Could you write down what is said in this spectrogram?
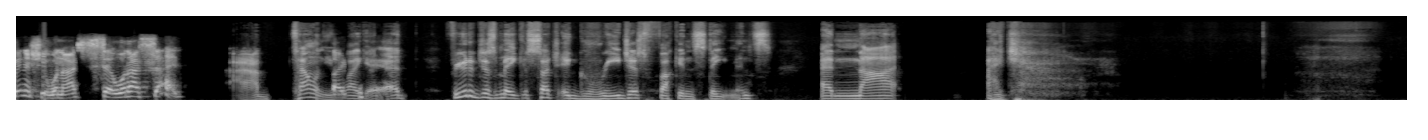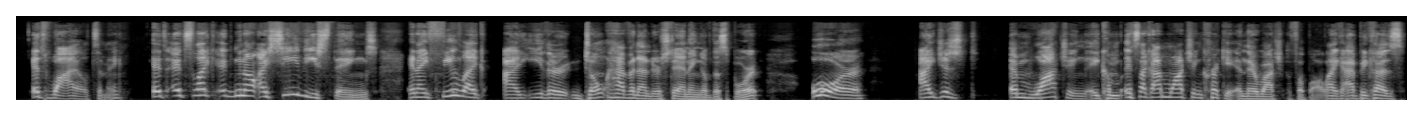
finish it when I said what I said. I'm telling you, like, like eh, for you to just make such egregious fucking statements and not I it's wild to me. It's it's like you know I see these things and I feel like I either don't have an understanding of the sport or I just am watching a com- it's like I'm watching cricket and they're watching football like I, because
